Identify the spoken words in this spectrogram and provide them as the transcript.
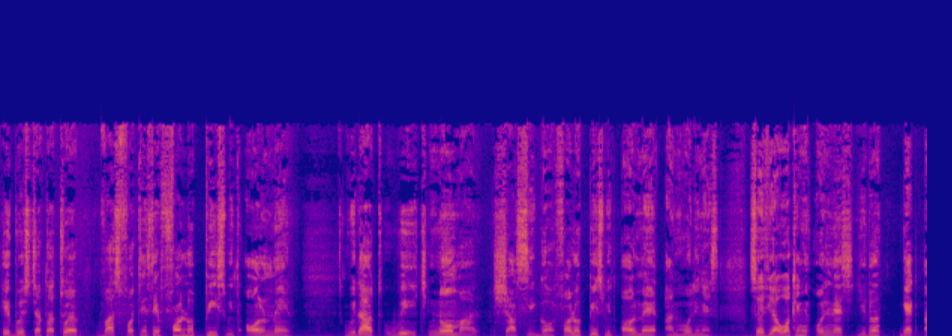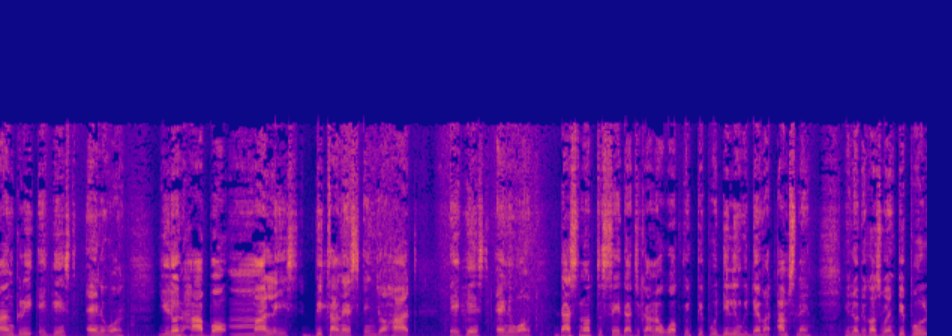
Hebrews chapter 12 verse 14, say, follow peace with all men without which no man shall see God. Follow peace with all men and holiness. So if you are walking in holiness, you don't get angry against anyone. You don't harbor malice, bitterness in your heart against anyone. That's not to say that you cannot work with people dealing with them at arm's length. You know, because when people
